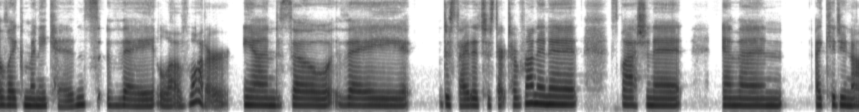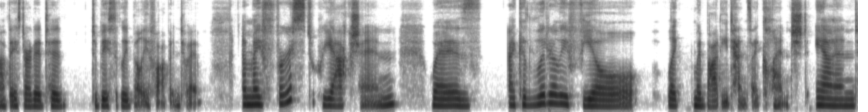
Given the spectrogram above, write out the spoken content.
like many kids, they love water. And so they decided to start to run in it, splash in it, and then I kid you not, they started to to basically belly flop into it. And my first reaction was I could literally feel like my body tense. I clenched. And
